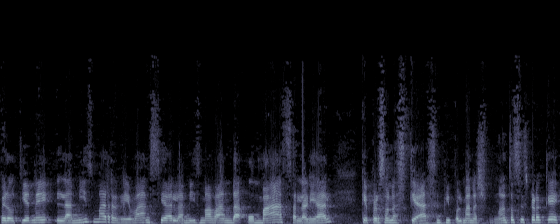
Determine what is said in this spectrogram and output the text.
pero tiene la misma relevancia, la misma banda o más salarial que personas que hacen people management, ¿no? Entonces creo que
